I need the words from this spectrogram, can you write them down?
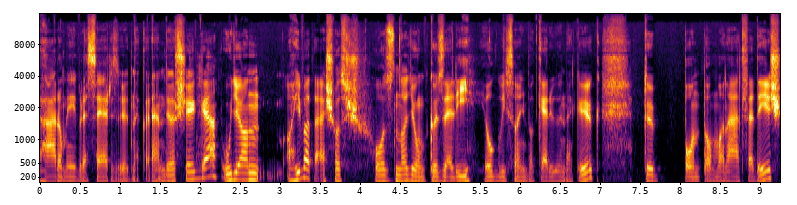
három évre szerződnek a rendőrséggel. Ugyan a hivatáshoz nagyon közeli jogviszonyba kerülnek ők, több ponton van átfedés,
